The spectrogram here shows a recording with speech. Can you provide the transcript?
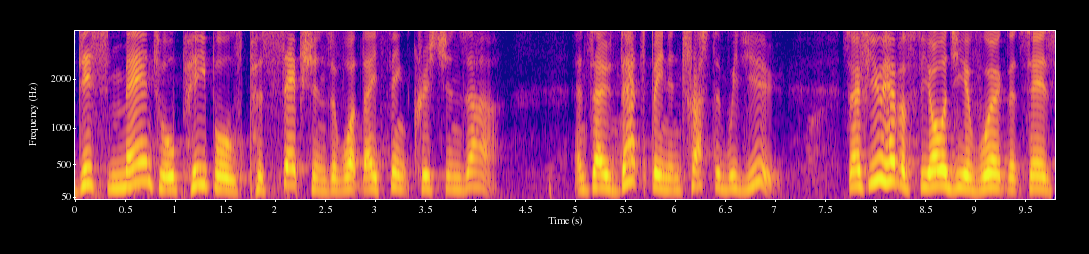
dismantle people's perceptions of what they think Christians are. And so that's been entrusted with you. So if you have a theology of work that says,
